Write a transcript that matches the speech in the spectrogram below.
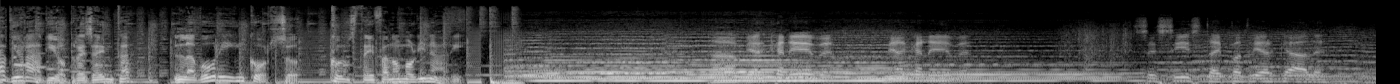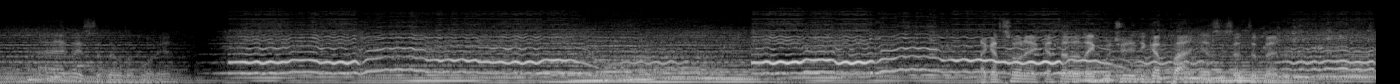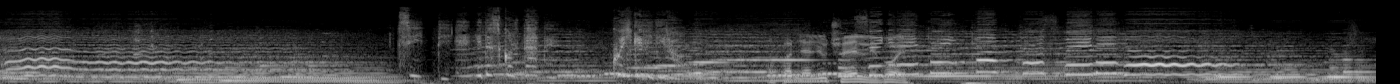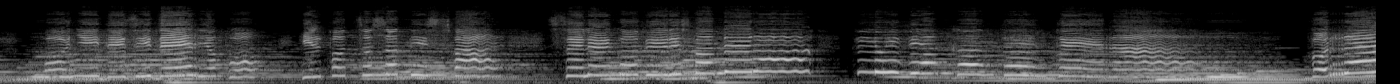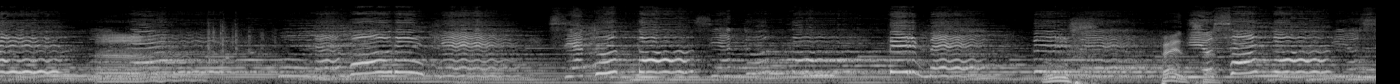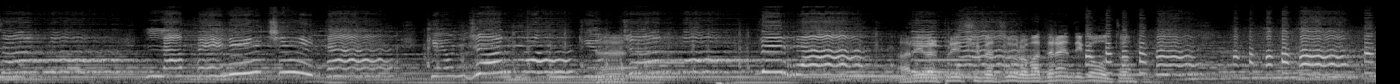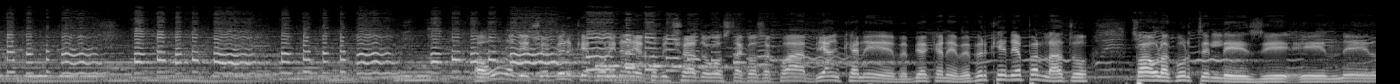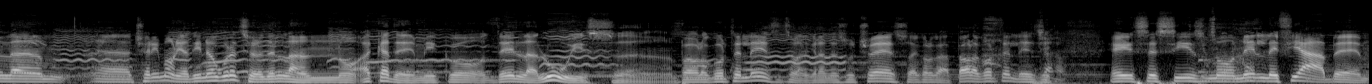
Radio Radio presenta Lavori in corso con Stefano Molinari. Ah, Biancaneve, Biancaneve, sessista e patriarcale. Eh, questo è venuto fuori, eh. La canzone è cantata dai cugini di campagna, si sente bene. Ma parli agli uccelli poi. Cominciato con sta cosa qua, Biancaneve, Biancaneve, perché ne ha parlato Paola Cortellesi eh, nella eh, cerimonia di inaugurazione dell'anno accademico della LUIS. Paola Cortellesi, insomma, il grande successo, eccolo qua, Paola Cortellesi e il sessismo nelle fiabe.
